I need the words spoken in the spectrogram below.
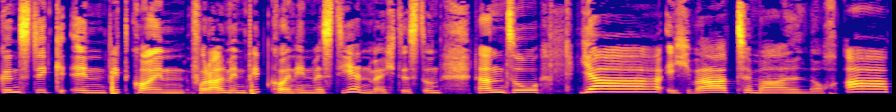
günstig in Bitcoin, vor allem in Bitcoin investieren möchtest und dann so, ja, ich warte mal noch ab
